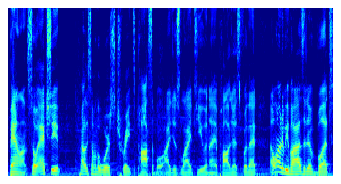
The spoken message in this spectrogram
balance. So actually, probably some of the worst traits possible. I just lied to you, and I apologize for that. I wanted to be positive, but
